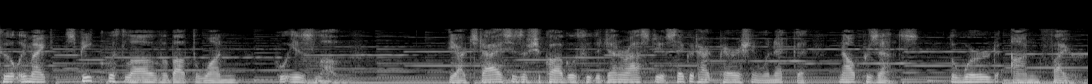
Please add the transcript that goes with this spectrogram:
so that we might speak with love about the one who is love. The Archdiocese of Chicago, through the generosity of Sacred Heart Parish in Winnetka, now presents The Word on Fire.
